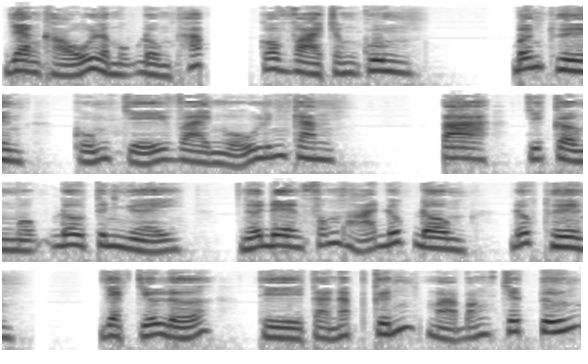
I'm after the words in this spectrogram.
Giang Khẩu là một đồn thấp, có vài trăm quân. Bến thuyền cũng chỉ vài ngũ lính canh. Ta chỉ cần một đô tinh nhuệ, nửa đêm phóng hỏa đốt đồn, đốt thuyền. Giặc chữa lửa thì ta nắp kính mà bắn chết tướng.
